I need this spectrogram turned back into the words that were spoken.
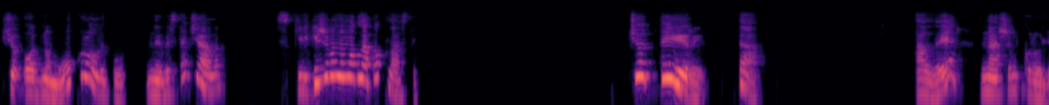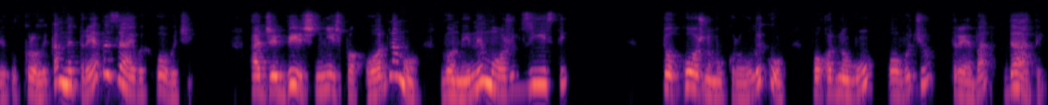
що одному кролику не вистачало. Скільки ж вона могла покласти? Чотири. Так. Але нашим кроликам не треба зайвих овочів, адже більш ніж по одному вони не можуть з'їсти. То кожному кролику по одному овочу треба дати.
